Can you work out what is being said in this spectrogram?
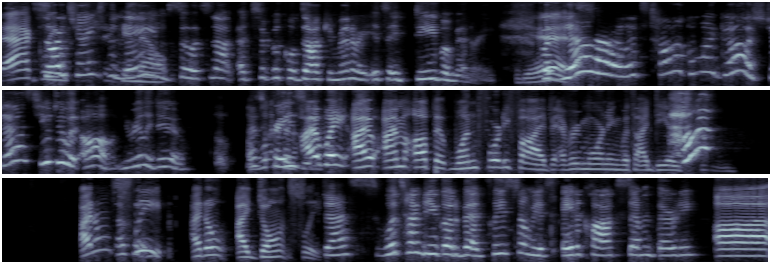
exactly. So I changed the name out. so it's not a typical documentary. It's a diva-mentary. Yes. But yeah, let's talk. Oh my gosh, Jess, you do it all. You really do. That's listen, crazy. I wait. I I'm up at 1:45 every morning with ideas. Huh? I don't Okay. sleep. I don't. I don't sleep. Jess, what time do you go to bed? Please tell me it's eight o'clock, seven thirty. Uh,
